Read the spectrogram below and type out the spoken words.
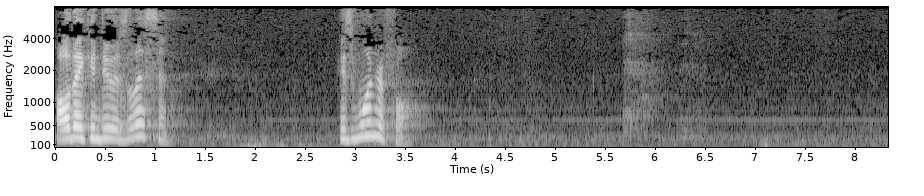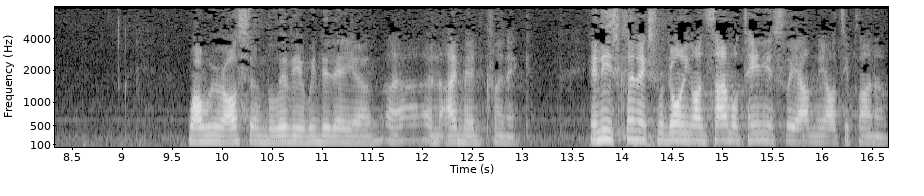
All they can do is listen. It's wonderful. While we were also in Bolivia, we did a, uh, an iMed clinic. And these clinics were going on simultaneously out in the Altiplano.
